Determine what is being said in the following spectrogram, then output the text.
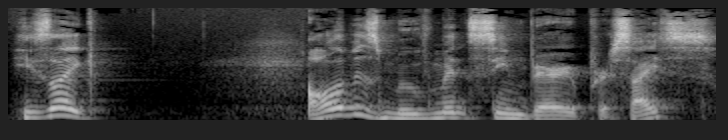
He's like, all of his movements seem very precise.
